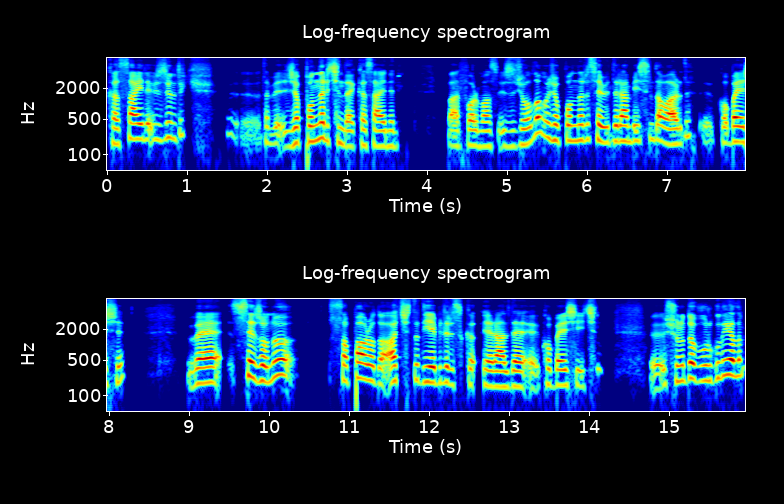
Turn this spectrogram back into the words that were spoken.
Kasai ile üzüldük. Tabii Japonlar için de Kasai'nin performansı üzücü oldu ama Japonları sevindiren bir isim de vardı. Kobayashi. Ve sezonu Sapparo'da açtı diyebiliriz herhalde Kobayashi için. Şunu da vurgulayalım.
